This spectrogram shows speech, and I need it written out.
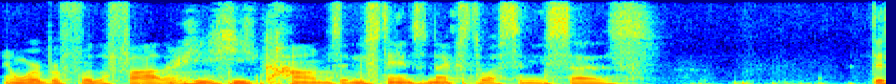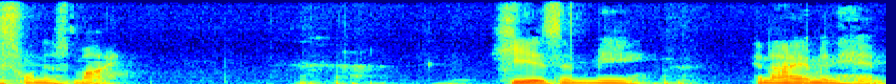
and we're before the Father, he, he comes and he stands next to us and he says, This one is mine. He is in me, and I am in him.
